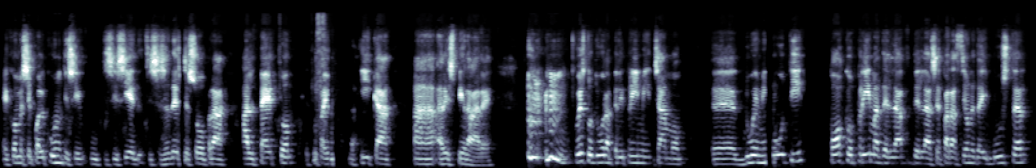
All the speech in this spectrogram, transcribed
È come se qualcuno ti si, ti si, siede, ti si sedesse sopra al petto e tu fai un fatica a, a respirare. Questo dura per i primi, diciamo, eh, due minuti, poco prima della, della separazione dai booster,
